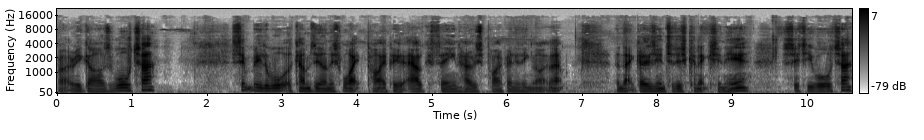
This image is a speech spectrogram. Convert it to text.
Right, regards water. Simply the water comes in on this white pipe here, alkathene, hose pipe, anything like that. And that goes into this connection here, city water.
